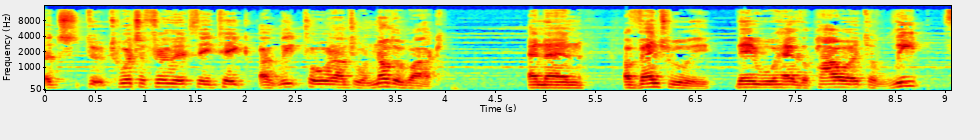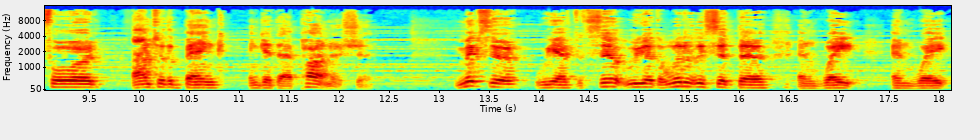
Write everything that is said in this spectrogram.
it's, Twitch affiliates they take a leap forward onto another rock, and then eventually they will have the power to leap forward onto the bank and get that partnership. Mixer, we have to sit, we have to literally sit there and wait and wait,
